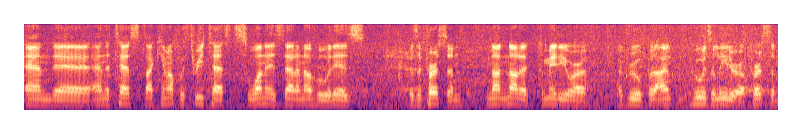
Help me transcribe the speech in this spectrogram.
And uh, and the test, I came up with three tests. One is that I know who it is as a person, not not a committee or a, a group, but I'm, who is a leader, a person.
